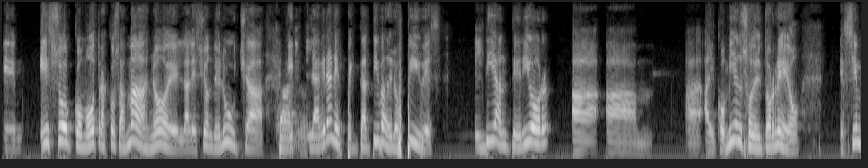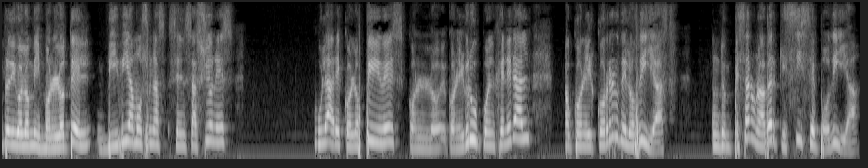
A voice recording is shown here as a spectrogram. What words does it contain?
Eh, eso como otras cosas más, ¿no? Eh, la lesión de lucha, eh, la gran expectativa de los pibes. El día anterior al comienzo del torneo, eh, siempre digo lo mismo, en el hotel vivíamos unas sensaciones populares con los pibes, con, con el grupo en general, pero con el correr de los días, cuando empezaron a ver que sí se podía,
